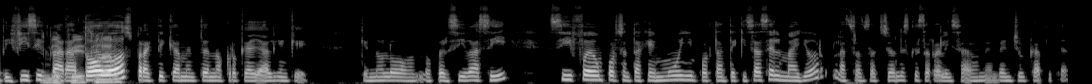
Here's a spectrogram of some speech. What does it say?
difícil, para todos, prácticamente no creo que haya alguien que, que no lo, lo, perciba así, sí fue un porcentaje muy importante, quizás el mayor, las transacciones que se realizaron en Venture Capital.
